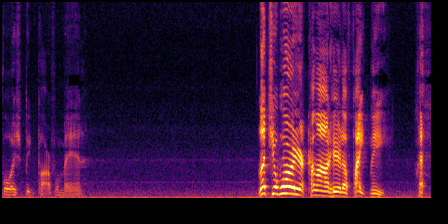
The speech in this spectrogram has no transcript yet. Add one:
voice, big powerful man. Let your warrior come out here to fight me.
